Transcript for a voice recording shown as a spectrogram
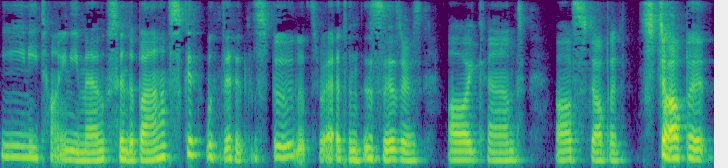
teeny tiny mouse in the basket with the little spoon of thread and the scissors. Oh, I can't. Oh, stop it. Stop it.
